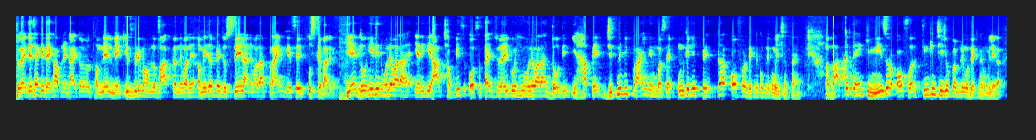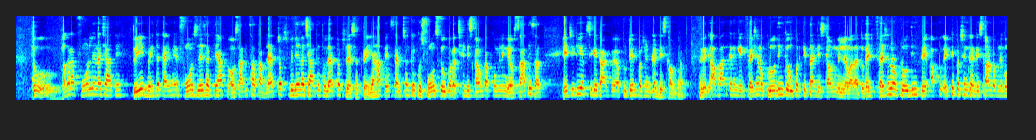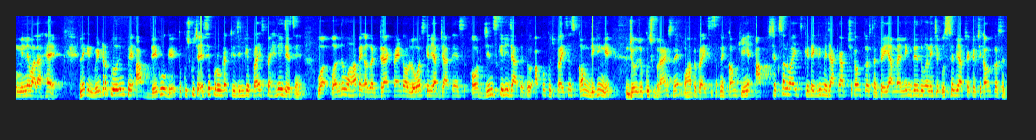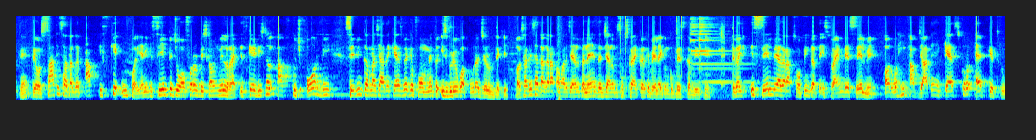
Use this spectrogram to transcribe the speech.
तो गाइस जैसा कि देखा अपने टाइटल और थंबनेल में कि इस वीडियो में हम लोग बात करने वाले हैं अमेजन पे जो सेल आने वाला है प्राइम डे सेल उसके बारे में। ये दो ही दिन होने वाला है, यानी कि आज 26 और 27 जुलाई को ही होने वाला है दो दिन। यहाँ पे जितने भी प्राइम मेंबर्स हैं, उनके लिए बेहतर ऑफ़र देखने को अपने को मिल सकता है। अब बात करते हैं कि मेजर ऑफ़र किन किन चीज़ों पर अपने को देखने को मिलेगा। तो अगर आप फ़ोन लेना चाहते हैं तो ये एक बेहतर टाइम है फोन्स ले सकते हैं आप, और साथ ही साथ आप लैपटॉप्स भी लेना चाहते हैं तो लैपटॉप्स ले सकते हैं। यहाँ पे सैमसंग के कुछ फोन्स के ऊपर अच्छे डिस्काउंट आपको मिलेंगे, और साथ ही साथ HDFC के कार्ड पे अप टू 10 परसेंट का डिस्काउंट है। तो गाइज़ आप बात करेंगे फ़ैशन और क्लोथिंग के ऊपर कितना डिस्काउंट मिलने वाला है। तो गाइज़ फ़ैशन और क्लोथिंग पे अप टू 80 परसेंट का डिस्काउंट अपने को मिलने वाला है। लेकिन विंटर क्लोथिंग पे आप देखोगे तो कुछ कुछ ऐसे प्रोडक्ट है जिनके प्राइस पहले ही जैसे हैं। वल्दो वहाँ पे अगर ट्रैक पैंट और लोअर्स के लिए आप जाते हैं और जींस के लिए जाते हैं तो आपको कुछ प्राइसेस कम दिखेंगे। जो जो कुछ ब्रांड्स ने वहाँ पे प्राइसेस अपने कम किए हैं। आप सेक्शन वाइज कैटेगरी में जाके आप चेकआउट कर सकते हैं, या मैं लिंक दे दूँगा नीचे, उससे भी आप चेकआउट कर सकते हैं। तो और साथ ही साथ अगर आप इसके ऊपर, यानी कि सेल पे जो ऑफ़र और डिस्काउंट मिल रहा है, इसके एडिशनल आप कुछ और भी सेविंग करना चाहते हैं कैशबैक के फॉर्म में तो इस वीडियो को आप पूरा ज़रूर देखिए। और साथ ही साथ अगर आप हमारे चैनल पर नए हैं तो चैनल को सब्सक्राइब करके बेल आइकन को प्रेस कर लीजिए। तो गाइज़ इस सेल में अगर आप शॉपिंग करते हैं, इस प्राइम डे सेल में, और वहीं आप जाते हैं कैश करो ऐप के थ्रू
